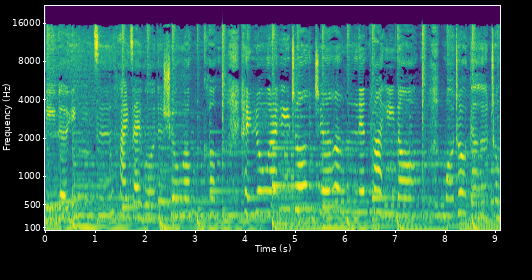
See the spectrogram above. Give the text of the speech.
你的影子还在我的胸口，黑容爱中眷恋太浓，莫愁的钟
